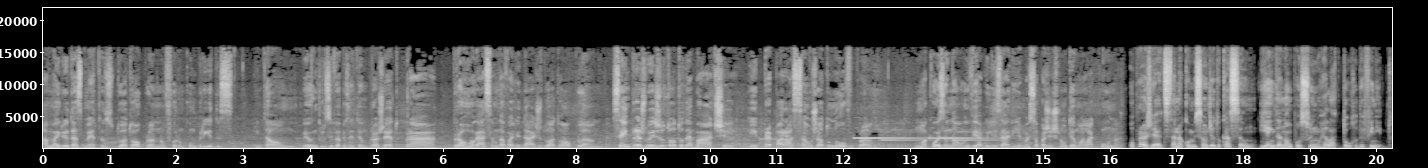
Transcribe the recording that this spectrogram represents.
A maioria das metas do atual plano não foram cumpridas, então eu inclusive apresentei um projeto para prorrogação da validade do atual plano, sem prejuízo de todo o debate e preparação já do novo plano uma coisa não inviabilizaria, mas só para a gente não ter uma lacuna. O projeto está na Comissão de Educação e ainda não possui um relator definido.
